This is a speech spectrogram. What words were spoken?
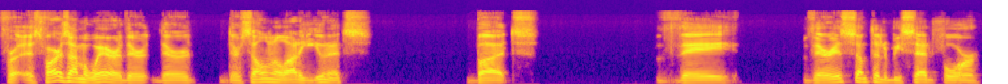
for as far as I'm aware, they're they're they're selling a lot of units, but they there is something to be said for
